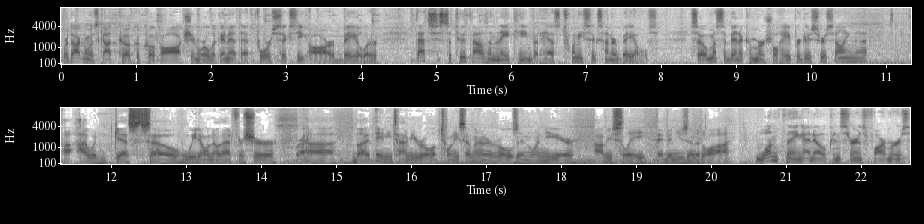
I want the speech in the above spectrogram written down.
We're talking with Scott Cook at Cook Auction. We're looking at that 460R baler. That's just a 2018, but has 2,600 bales. So it must have been a commercial hay producer selling that? Uh, I would guess so. We don't know that for sure. Right. Uh, but anytime you roll up 2,700 rolls in one year, obviously they've been using it a lot. One thing I know concerns farmers,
